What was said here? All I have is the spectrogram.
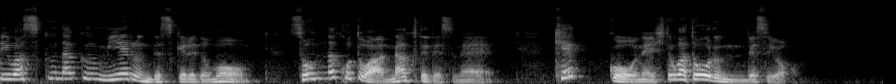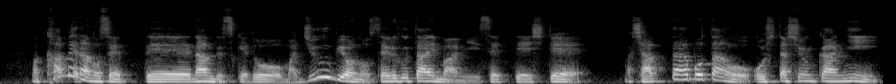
りは少なく見えるんですけれども、そんなことはなくてですね、結構ね、人が通るんですよ。まあ、カメラの設定なんですけど、まあ、10秒のセルフタイマーに設定して、まあ、シャッターボタンを押した瞬間に、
